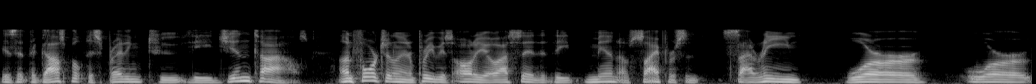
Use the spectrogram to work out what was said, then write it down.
is that the gospel is spreading to the Gentiles. Unfortunately, in a previous audio, I said that the men of Cyprus and Cyrene were were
